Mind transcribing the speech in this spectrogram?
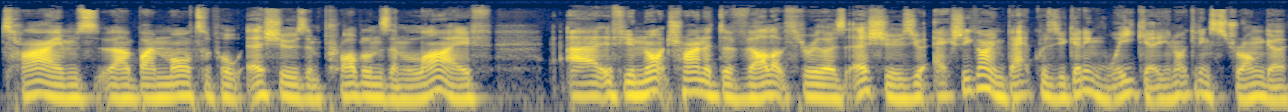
times uh, by multiple issues and problems in life. Uh, if you're not trying to develop through those issues, you're actually going backwards. You're getting weaker. You're not getting stronger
